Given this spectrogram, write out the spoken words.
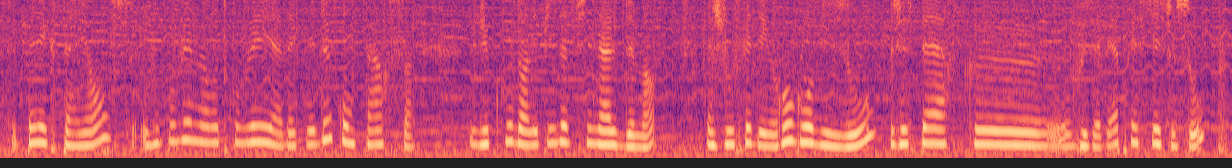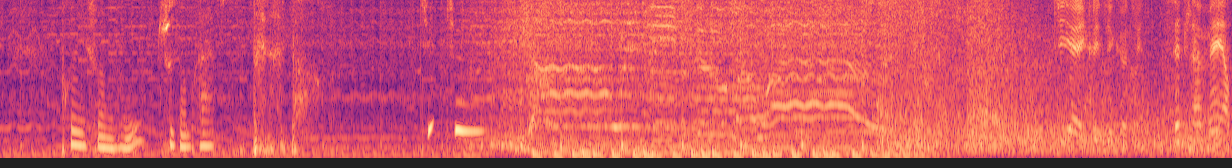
cette belle expérience. Vous pouvez me retrouver avec mes deux comparses du coup dans l'épisode final demain. Je vous fais des gros gros bisous. J'espère que vous avez apprécié ce soap. Prenez soin de vous. Je vous embrasse très très fort. Tchou tchou Qui a écrit ces conneries. C'est de la merde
